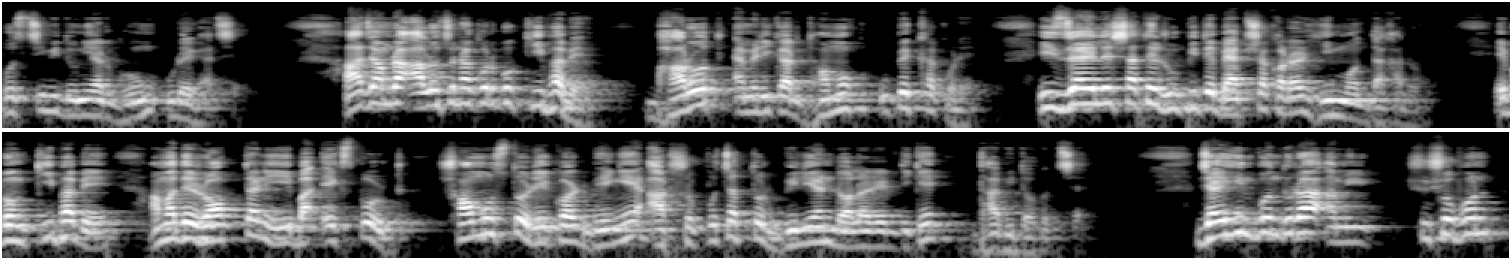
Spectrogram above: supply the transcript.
পশ্চিমী দুনিয়ার ঘুম উড়ে গেছে। আজ আমরা আলোচনা করব কীভাবে ভারত আমেরিকার ধমক উপেক্ষা করে ইসরায়েলের সাথে রুপিতে ব্যবসা করার হিম্মত দেখাল। এবং কীভাবে আমাদের রপ্তানি বা এক্সপোর্ট সমস্ত রেকর্ড ভেঙে আটশো পঁচাত্তর বিলিয়ন ডলারের দিকে ধাবিত হচ্ছে। জয় হিন্দ বন্ধুরা, আমি সুশোভন,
